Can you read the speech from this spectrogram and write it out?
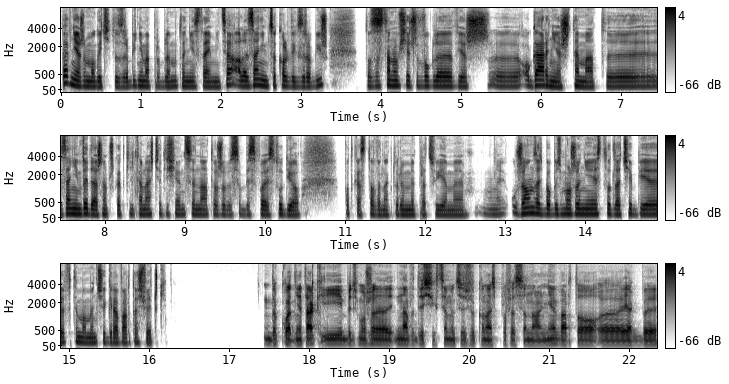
pewnie, że mogę ci to zrobić, nie ma problemu, to nie jest tajemnica, ale zanim cokolwiek zrobisz, to zastanów się, czy w ogóle, wiesz, y, ogarniesz temat, y, zanim wydasz na przykład kilkanaście tysięcy na to, żeby sobie swoje studio podcastowe, na którym my pracujemy, urządzać, bo być może nie jest to dla ciebie w tym momencie gra warta świeczki. Dokładnie tak i być może nawet jeśli chcemy coś wykonać profesjonalnie, warto e, jakby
